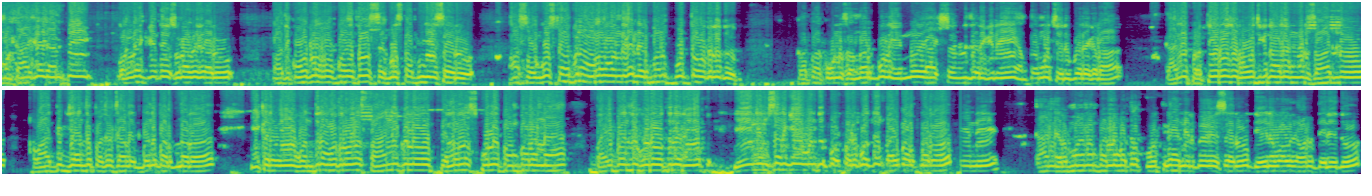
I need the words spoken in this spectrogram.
మా కాకినాడ ఎంపీ వంగ గీతేశ్వరరావు గారు పది కోట్ల రూపాయలతో శంకుస్థాపన చేశారు. ఆ శంకుస్థాపన అలా ఉండగా నిర్మాణం పూర్తి అవ్వలేదు గత కొన్ని సందర్భంలో ఎన్నో యాక్సిడెంట్లు జరిగినాయి. ఎంతమంది చనిపోయారు ఇక్కడ. కానీ ప్రతిరోజు రోజుకి నాలుగు మూడు సార్లు ట్రాఫిక్ జామ్తో ప్రజలు చాలా ఇబ్బంది పడుతున్నారు. ఇక్కడ ఈ వంతుల అవతల స్థానికులు పిల్లలను స్కూల్ పంపాలన్నా భయపడుతూ గురవుతున్నారు. ఏ- ఏ నిమిషానికి ఏ వంతు పడిపోతే భయపడుతున్నారు కానీ నిర్మాణం పనులు మాత్రం పూర్తిగా నిలిపివేశారు. దేని వాళ్ళు ఎవరికి తెలియదు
